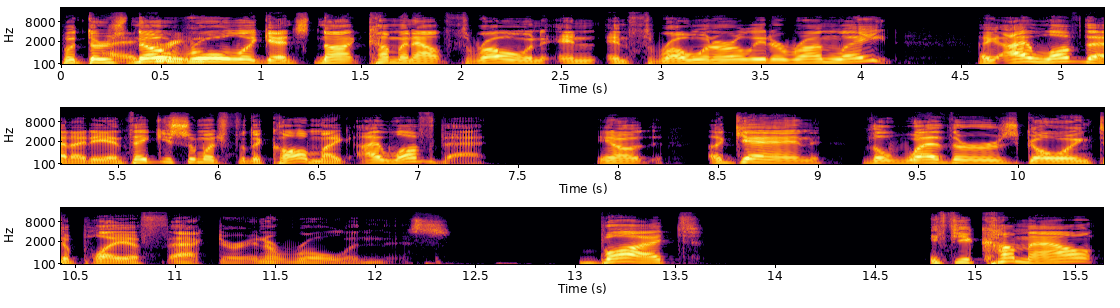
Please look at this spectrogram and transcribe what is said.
But there's I no agree. rule against not coming out throwing and, and throwing early to run late. Like I love that idea. And thank you so much for the call, Mike. I love that. You know, again, the weather's going to play a factor and a role in this. But if you come out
